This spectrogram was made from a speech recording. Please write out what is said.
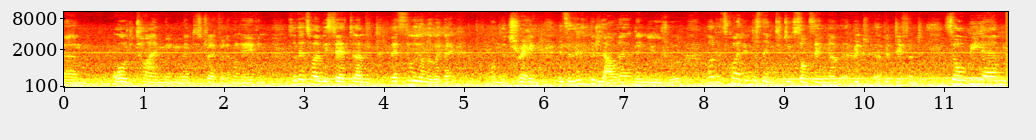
um, all the time when we went to Stratford upon Avon. So that's why we said, um, let's do it on the way back on the train. It's a little bit louder than usual, but it's quite interesting to do something um, a bit a bit different. So we um,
